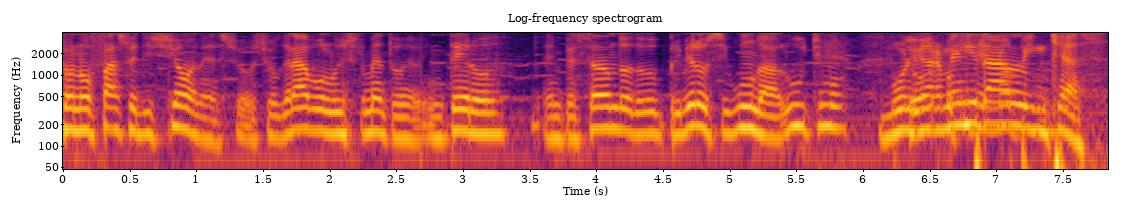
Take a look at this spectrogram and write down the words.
eu não faço edições, eu, eu gravo o instrumento inteiro, começando do primeiro ao segundo ao último. Vulgarmente o que dá, no pinchás.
